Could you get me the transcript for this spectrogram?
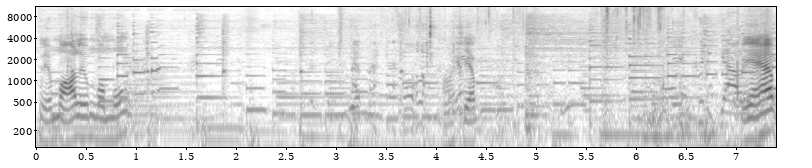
เหลือหมอหรือหมอมุ้งหมอเจี๊ยบเป็นไงครับ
